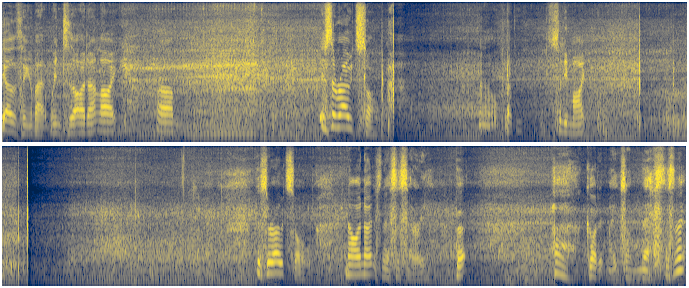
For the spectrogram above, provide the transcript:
The other thing about winter that I don't like um, is the road salt. Oh, bloody silly Mike. It's the road salt. Now I know it's necessary, but oh, God, it makes a mess, doesn't it?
